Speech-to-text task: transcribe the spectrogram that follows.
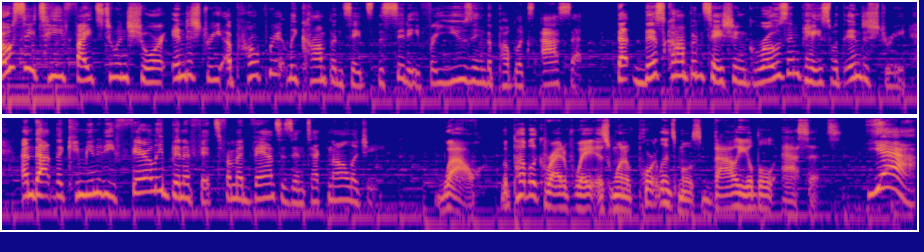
OCT fights to ensure industry appropriately compensates the city for using the public's asset. That this compensation grows in pace with industry and that the community fairly benefits from advances in technology. Wow, the public right of way is one of Portland's most valuable assets. Yeah,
